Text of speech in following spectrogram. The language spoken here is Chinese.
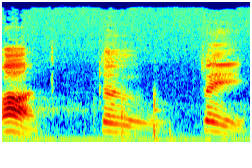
one two three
